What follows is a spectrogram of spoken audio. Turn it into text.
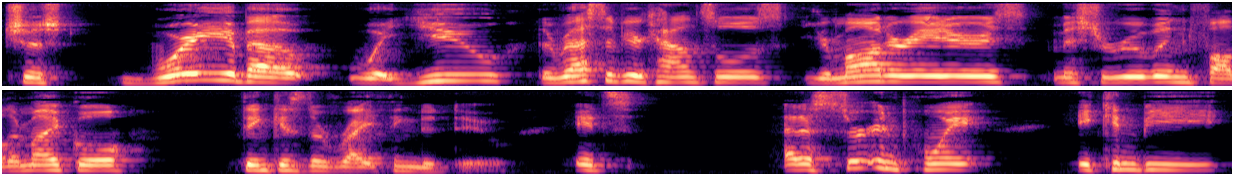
just worry about what you, the rest of your councils, your moderators, Mr. Rubin Father Michael, think is the right thing to do. It's at a certain point, it can be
